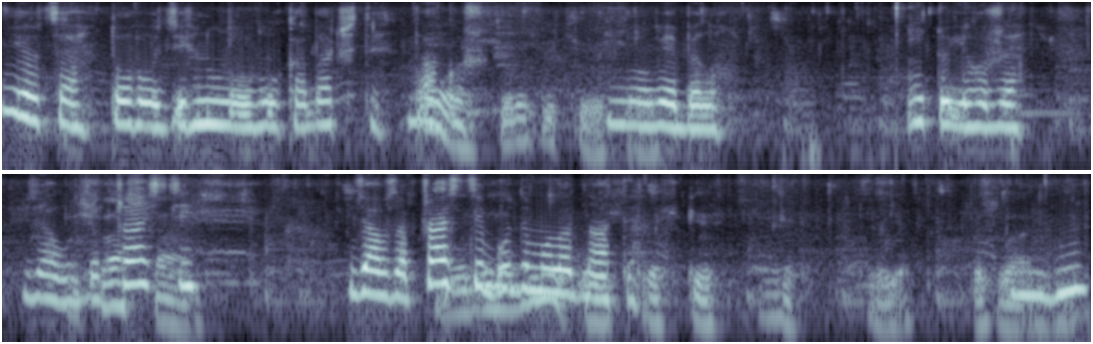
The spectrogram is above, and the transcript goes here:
і оце того от зігнуло уголка, бачите, також що розлетілося. його вибило. І то його вже взяв у запчасті. Взяв запчасті, будемо ну, ладнати. Трошки ну, як.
